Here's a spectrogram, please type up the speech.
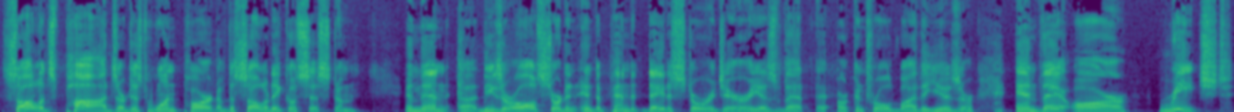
Solid's pods are just one part of the Solid ecosystem. And then uh, these are all stored in independent data storage areas that uh, are controlled by the user. And they are reached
